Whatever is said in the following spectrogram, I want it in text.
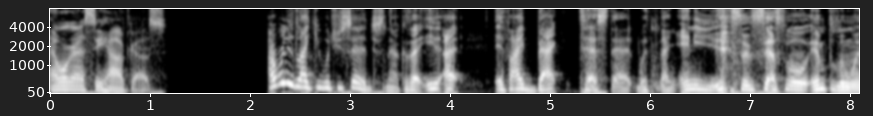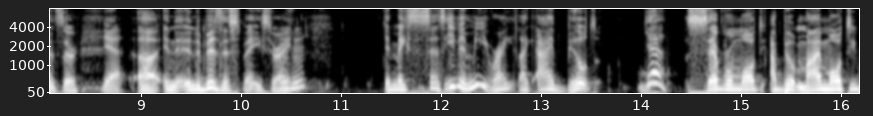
and we're gonna see how it goes. I really like you what you said just now because I, I if I back test that with like any successful influencer Yeah. uh, in the in the business space, right? Mhm. It makes sense. Even me, right? Like I built Yeah. several multi. I built my multi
